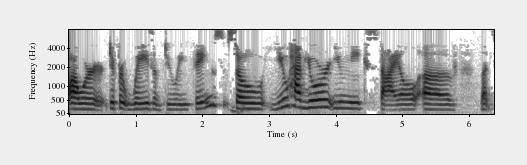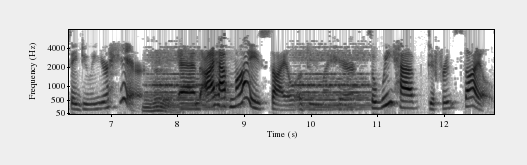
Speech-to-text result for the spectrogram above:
our different ways of doing things. Mm-hmm. So you have your unique style of, let's say, doing your hair. Mm-hmm. And I have my style of doing my hair. So we have different styles.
